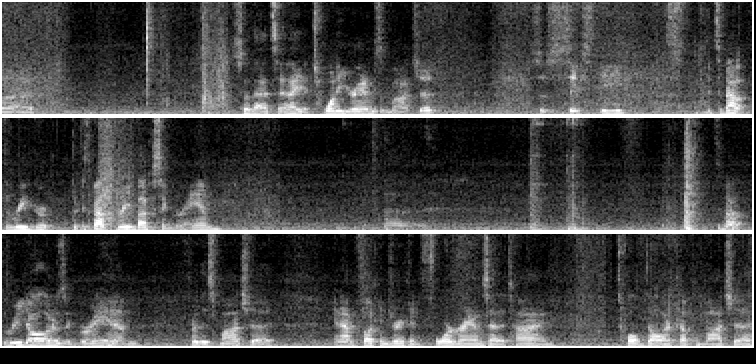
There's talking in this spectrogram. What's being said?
uh, so that's it. I get twenty grams of matcha, so sixty. It's, it's about three. It's about three bucks a gram It's about three dollars a gram for this matcha, and I'm fucking drinking four grams at a time. Twelve dollar cup of matcha,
